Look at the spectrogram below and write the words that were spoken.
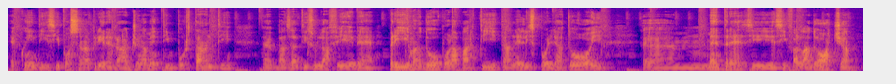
e quindi si possono aprire ragionamenti importanti eh, basati sulla fede prima, dopo la partita, negli spogliatoi, ehm, mentre si, si, fa la doccia.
